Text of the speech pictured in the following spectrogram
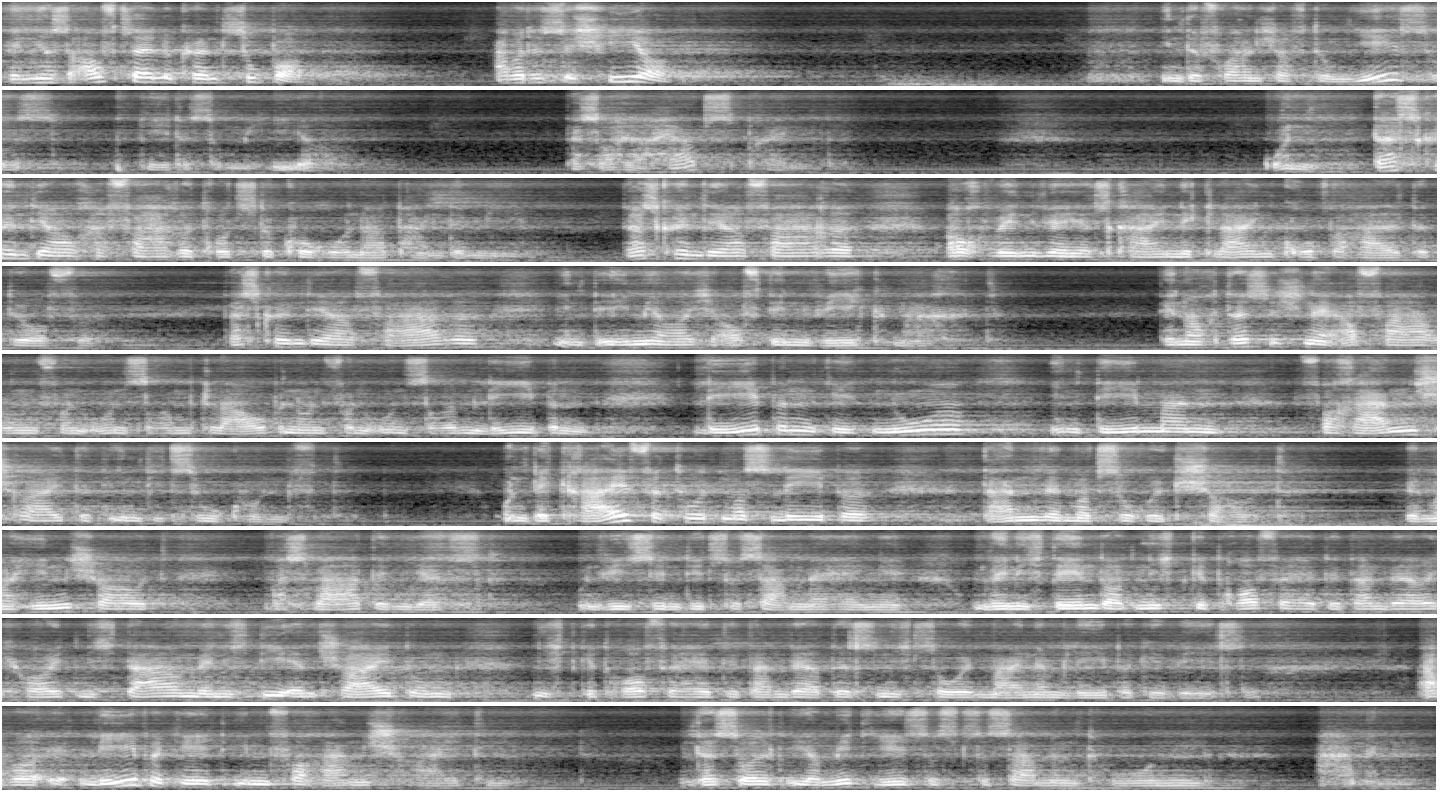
Wenn ihr es aufzählen könnt, super. Aber das ist hier. In der Freundschaft um Jesus geht es um hier, dass euer Herz brennt. Und das könnt ihr auch erfahren trotz der Corona-Pandemie. Das könnt ihr erfahren, auch wenn wir jetzt keine Kleingruppe halten dürfen. Das könnt ihr erfahren, indem ihr euch auf den Weg macht. Denn auch das ist eine Erfahrung von unserem Glauben und von unserem Leben. Leben geht nur, indem man voranschreitet in die Zukunft. Und begreifen tut man das Leben dann, wenn man zurückschaut, wenn man hinschaut, was war denn jetzt und wie sind die Zusammenhänge. Und wenn ich den dort nicht getroffen hätte, dann wäre ich heute nicht da. Und wenn ich die Entscheidung nicht getroffen hätte, dann wäre das nicht so in meinem Leben gewesen. Aber Leben geht im Voranschreiten. Und das sollt ihr mit Jesus zusammen tun. Amen.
